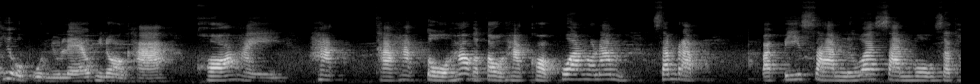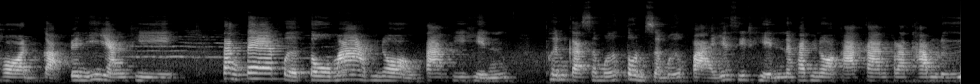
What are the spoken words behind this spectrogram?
ที่อบอุ่นอยู่แล้วพี่น้องคะขอให้หักถ้าหักโตเฮาก็ต้องหักครอบครัวเฮานํสำหรับปะปีซันหรือว่าซันวงสะทอนกับเป็นอีหยังที ตั้งแต่เปิดโตมาพี่น้องตามที่เห็นเพิ่นกับเสมอต้นเสมอปลายยายสิเห็นนะคะพี่น้องคะการกระทำหรือ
